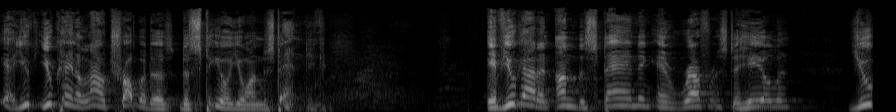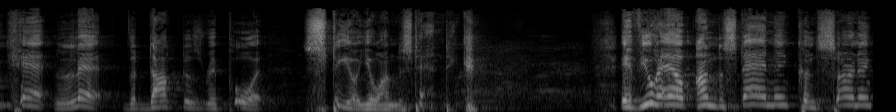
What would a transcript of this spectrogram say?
Yeah, you, you can't allow trouble to, to steal your understanding. If you got an understanding in reference to healing, you can't let the doctor's report steal your understanding. If you have understanding concerning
